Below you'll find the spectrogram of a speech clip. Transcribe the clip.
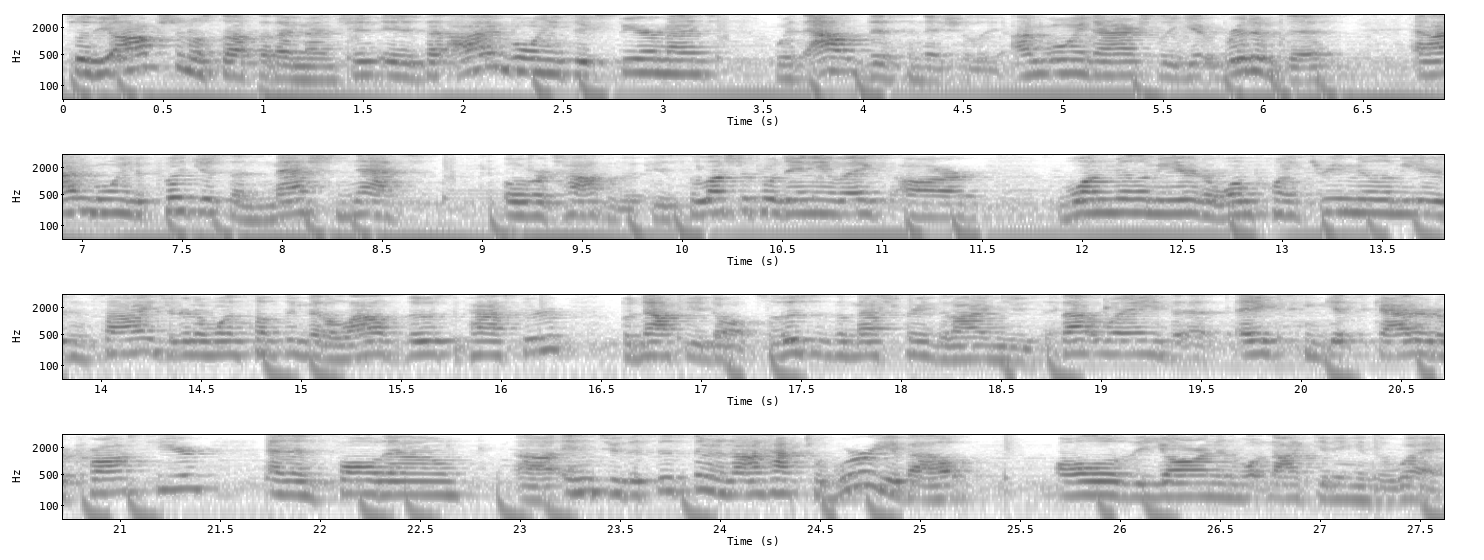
So the optional stuff that I mentioned is that I'm going to experiment without this initially. I'm going to actually get rid of this and I'm going to put just a mesh net over top of it because Celestial Pearl Danio eggs are 1 millimeter to 1.3 millimeters in size, you're going to want something that allows those to pass through, but not the adults. So this is the mesh screen that I'm using. That way the eggs can get scattered across here and then fall down uh, into the system and not have to worry about all of the yarn and whatnot getting in the way.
